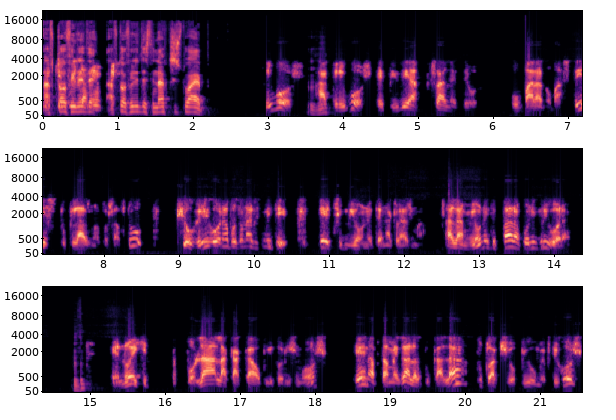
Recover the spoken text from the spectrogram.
Αυτό, οφείλεται, αυτό οφείλεται στην αύξηση του ΑΕΠ. Ακριβώς. Ακριβώς. Επειδή αυξάνεται ο, ο παρανομαστής του κλάσματο αυτού πιο γρήγορα από τον αριθμητή. Έτσι μειώνεται ένα κλάσμα. Αλλά μειώνεται πάρα πολύ Ενώ έχει πολλά άλλα κακά ο πληθωρισμός, ένα από τα μεγάλα του καλά που το αξιοποιούμε ευτυχώς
